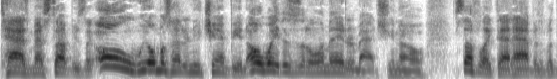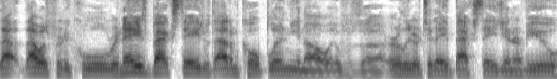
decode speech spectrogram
Taz messed up. He's like, "Oh, we almost had a new champion. Oh, wait, this is an eliminator match." You know, stuff like that happens. But that that was pretty cool. Renee's backstage with Adam Copeland. You know, it was uh, earlier today backstage interview,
